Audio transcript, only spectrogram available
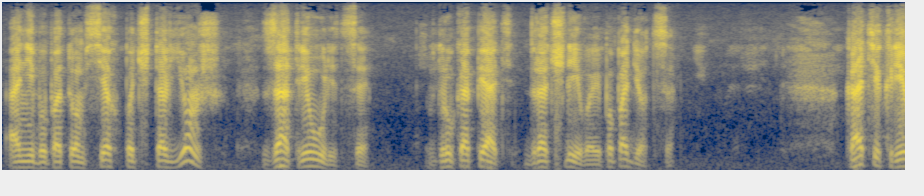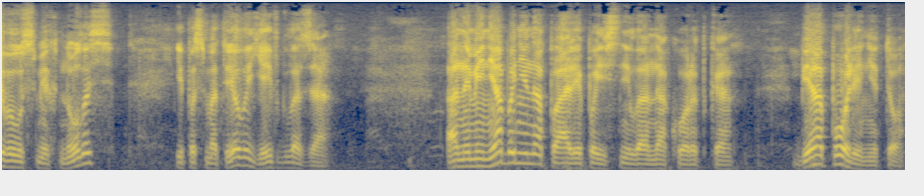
они бы потом всех почтальонш за три улицы вдруг опять дрочливая попадется. Катя криво усмехнулась и посмотрела ей в глаза. А на меня бы не напали, пояснила она коротко. Биополе не то.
